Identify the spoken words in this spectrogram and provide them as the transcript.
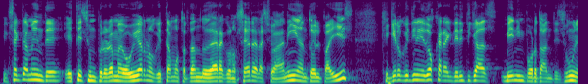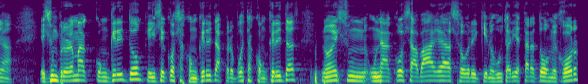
Exactamente, este es un programa de gobierno que estamos tratando de dar a conocer a la ciudadanía en todo el país, que creo que tiene dos características bien importantes. Una, es un programa concreto que dice cosas concretas, propuestas concretas, no es una cosa vaga sobre que nos gustaría estar a todos mejor,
